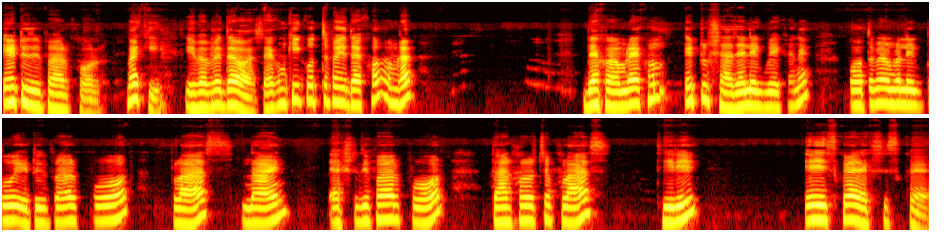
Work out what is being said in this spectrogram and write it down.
এ টু দি পাওয়ার ফোর নাকি? এভাবে দেওয়া আছে। এখন কি করতে পারি দেখো আমরা? দেখো আমরা এখন একটু সাজাই লিখব এখানে। প্রথমে আমরা লিখব a to the power four plus nine x to the power four তারপর হচ্ছে plus three a square x square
